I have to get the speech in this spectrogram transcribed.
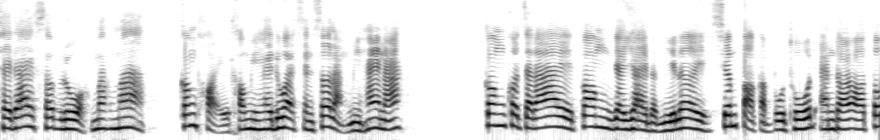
ช้ได้สะดวกมากๆกล้องถอยเขามีให้ด้วยเซ็นเซอร์หลังมีให้นะ กล้องก็จะได้กล้องใหญ่ ๆ แบบนี้เลย เชื่อมต่อกับบลูทูธ Android Auto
